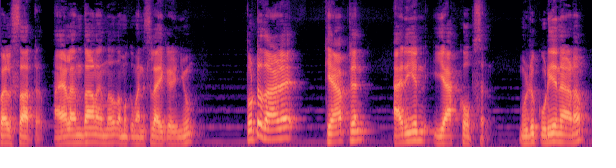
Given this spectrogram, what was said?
പെൽസാർട്ട് അയാൾ എന്താണെന്ന് നമുക്ക് മനസ്സിലായി കഴിഞ്ഞു. തൊട്ട് താഴെ ക്യാപ്റ്റൻ അരിയൻ യാക്കോബ്സൺ. മുഴുക്കുടിയനാണ്.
